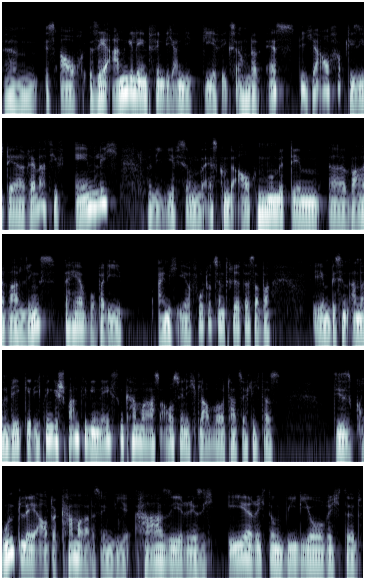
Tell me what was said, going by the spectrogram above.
Ähm, ist auch sehr angelehnt, finde ich, an die GFX 100S, die ich ja auch habe. Die sieht ja relativ ähnlich. Also die GFX 100S kommt ja auch nur mit dem äh, Wahlrad links daher, wobei die eigentlich eher fotozentriert ist, aber eben ein bisschen anderen Weg geht. Ich bin gespannt, wie die nächsten Kameras aussehen. Ich glaube aber tatsächlich, dass dieses Grundlayout der Kamera, dass eben die H-Serie sich eher Richtung Video richtet,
